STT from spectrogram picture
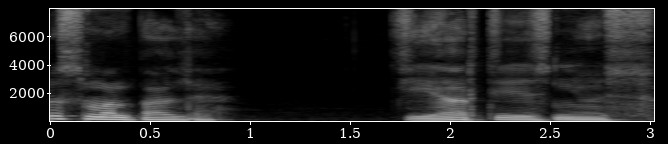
Ousman Baldeh, GRTS News.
